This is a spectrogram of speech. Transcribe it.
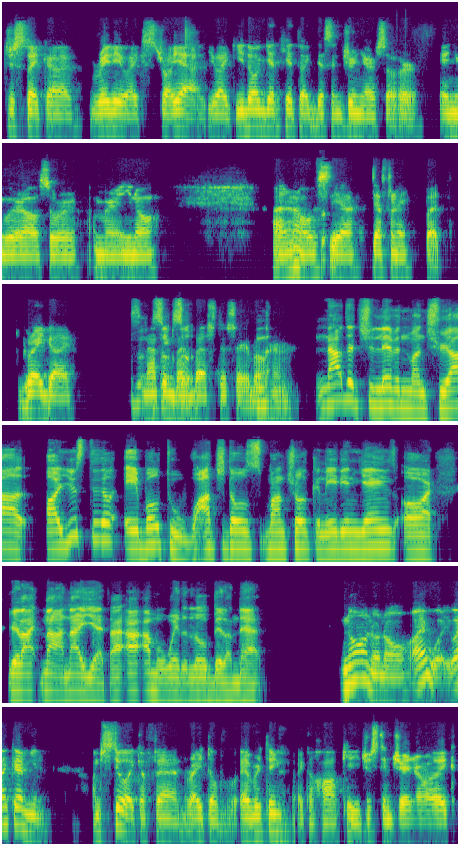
Just like a really like strong yeah you like you don't get hit like this in juniors or anywhere else or i mean you know i don't know yeah definitely but great guy. So, nothing so, but so best to say about him. now that you live in montreal are you still able to watch those montreal canadian games or you're like nah not yet. I, I, i'm gonna wait a little bit on that? No no no. I like i mean I'm still like a fan, right, of everything, like a hockey, just in general. Like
